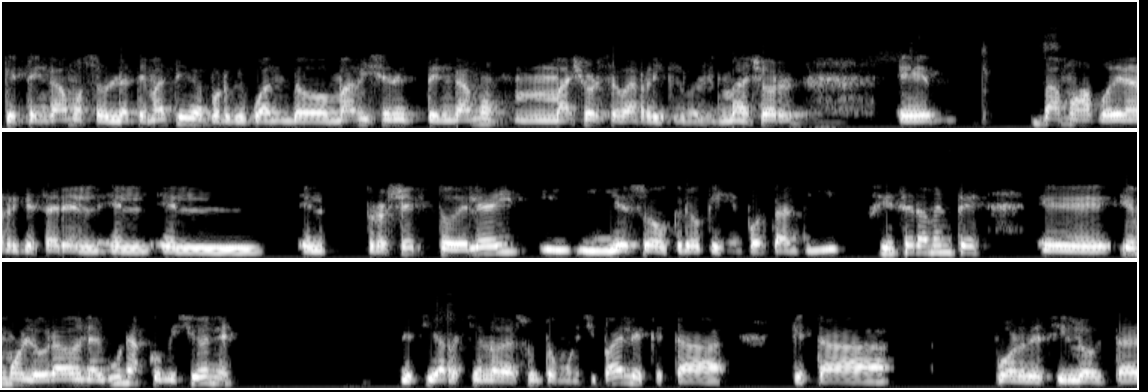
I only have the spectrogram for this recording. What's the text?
que tengamos sobre la temática, porque cuando más visiones tengamos, mayor se va a enriquecer, mayor eh, vamos a poder enriquecer el, el, el, el proyecto de ley y, y, eso creo que es importante. Y sinceramente eh, hemos logrado en algunas comisiones decía recién lo de asuntos municipales, que está, que está por decirlo, está,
